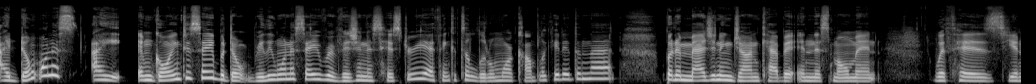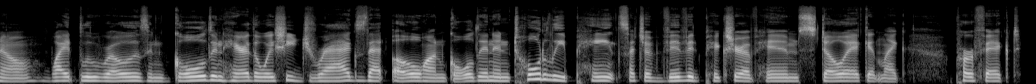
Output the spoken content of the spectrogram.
I don't want to I am going to say but don't really want to say revisionist history. I think it's a little more complicated than that. But imagining John Cabot in this moment with his, you know, white blue rose and golden hair, the way she drags that O on golden and totally paints such a vivid picture of him stoic and like perfect.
